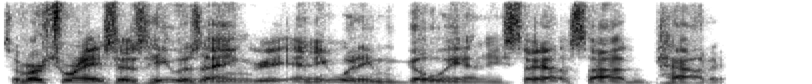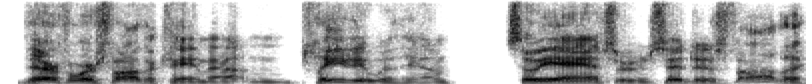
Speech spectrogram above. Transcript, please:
So, verse 28 says, He was angry and he wouldn't even go in. He stayed outside and pouted. Therefore, his father came out and pleaded with him. So he answered and said to his father,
